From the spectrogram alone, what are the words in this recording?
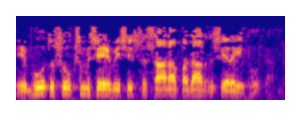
ये भूत सूक्ष्म से विशिष्ट सारा पदार्थ से रहित हो जाता।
